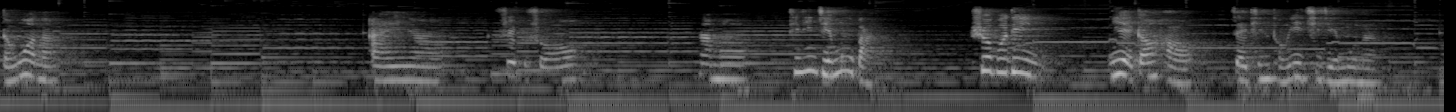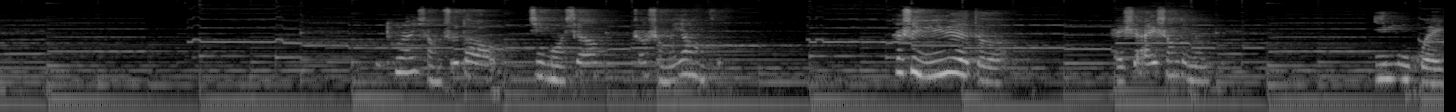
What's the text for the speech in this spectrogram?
等我呢？哎呀，睡不着。那么听听节目吧，说不定你也刚好在听同一期节目呢。我突然想知道寂寞乡长什么样子，它是愉悦的还是哀伤的呢？樱木悔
